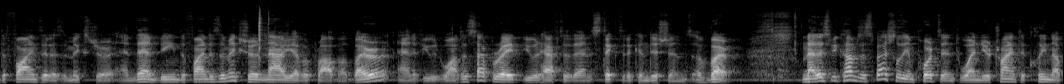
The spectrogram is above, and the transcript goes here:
defines it as a mixture. And then being defined as a mixture, now you have a problem of Bayer, and if you would want to separate, you would have to then stick to the conditions of Bayer. Now, this becomes especially important when you're trying to clean up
